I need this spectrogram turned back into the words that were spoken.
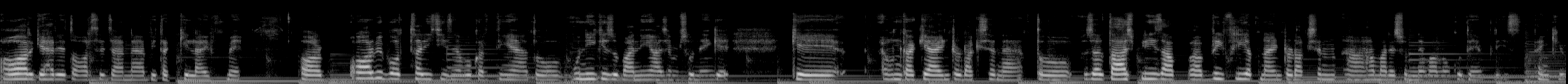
اور گہرے طور سے جانا ہے ابھی تک کی لائف میں۔ اور اور بھی بہت ساری چیزیں وہ کرتی ہیں، تو انہی کی زبانی آج ہم سنیں گے کہ ان کا کیا انٹروڈکشن ہے۔ تو زرتاج پلیز آپ بریفلی اپنا انٹروڈکشن ہمارے سننے والوں کو دیں پلیز تھینک یو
